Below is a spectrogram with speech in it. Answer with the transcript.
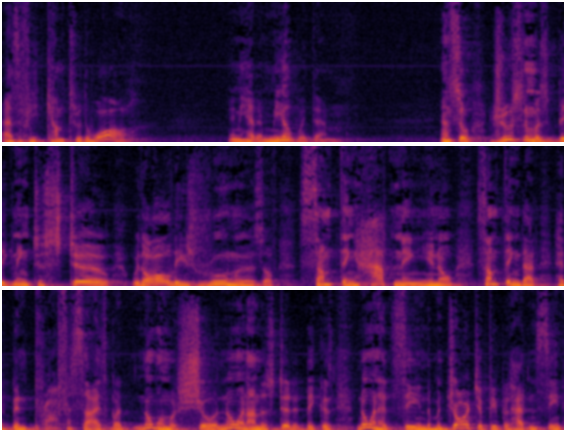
as if he'd come through the wall. And he had a meal with them. And so Jerusalem was beginning to stir with all these rumors of something happening, you know, something that had been prophesied, but no one was sure. No one understood it because no one had seen. The majority of people hadn't seen.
